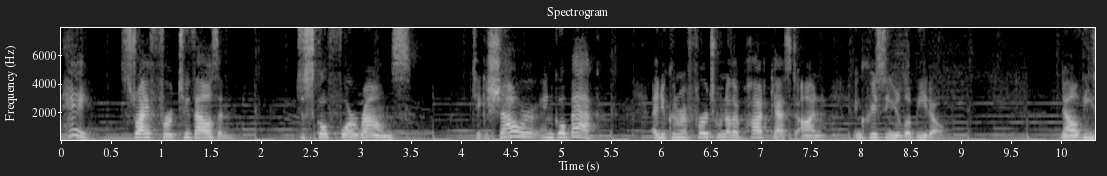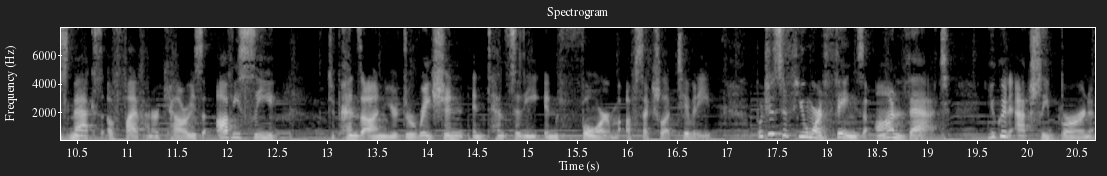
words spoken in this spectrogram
hey, strive for 2,000. Just go four rounds. Take a shower and go back. And you can refer to another podcast on increasing your libido. Now, these max of 500 calories obviously depends on your duration, intensity, and form of sexual activity. But just a few more things on that. You can actually burn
